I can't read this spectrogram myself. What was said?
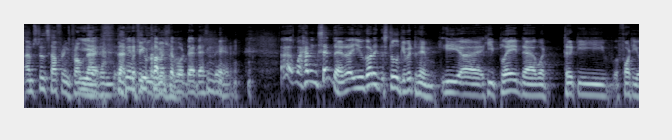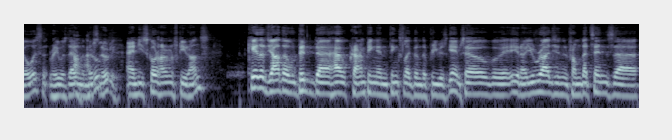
I'm still suffering from Yes, that. in- there's that been a few particular comments visual. about that, hasn't there? Uh, well, having said that, uh, you got to still give it to him. He uh, he played uh, what 30, 40 overs. He was there in Oh, the middle, absolutely. and he scored 150 runs. Kedar Jadhav did uh, have cramping and things like that in the previous game. So uh, you know, Yuvraj, in, from that sense, uh,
